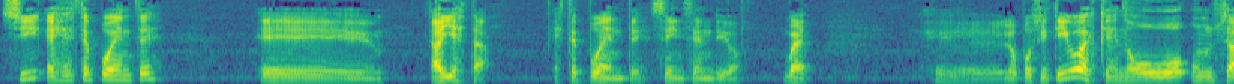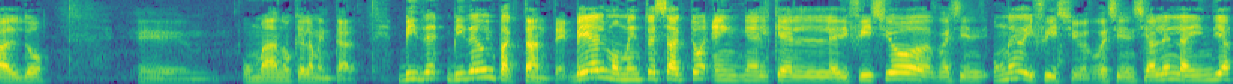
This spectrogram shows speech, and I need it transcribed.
Sí, es este puente eh, ahí está. Este puente se incendió. Bueno, eh, lo positivo es que no hubo un saldo eh, humano que lamentar. video impactante. Vea el momento exacto en el que el edificio, un edificio residencial en la India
